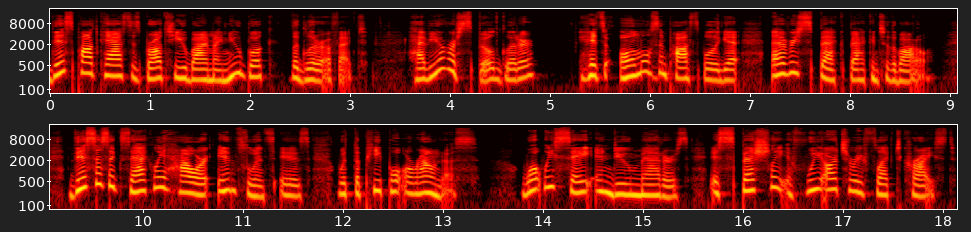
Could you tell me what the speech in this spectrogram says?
This podcast is brought to you by my new book, The Glitter Effect. Have you ever spilled glitter? It's almost impossible to get every speck back into the bottle. This is exactly how our influence is with the people around us. What we say and do matters, especially if we are to reflect Christ.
